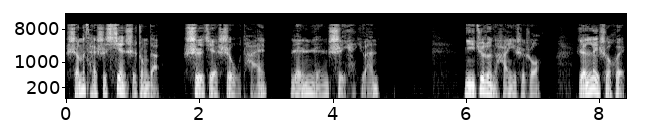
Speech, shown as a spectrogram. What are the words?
什么才是现实中的世界是舞台，人人是演员。拟剧论的含义是说。人类社会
